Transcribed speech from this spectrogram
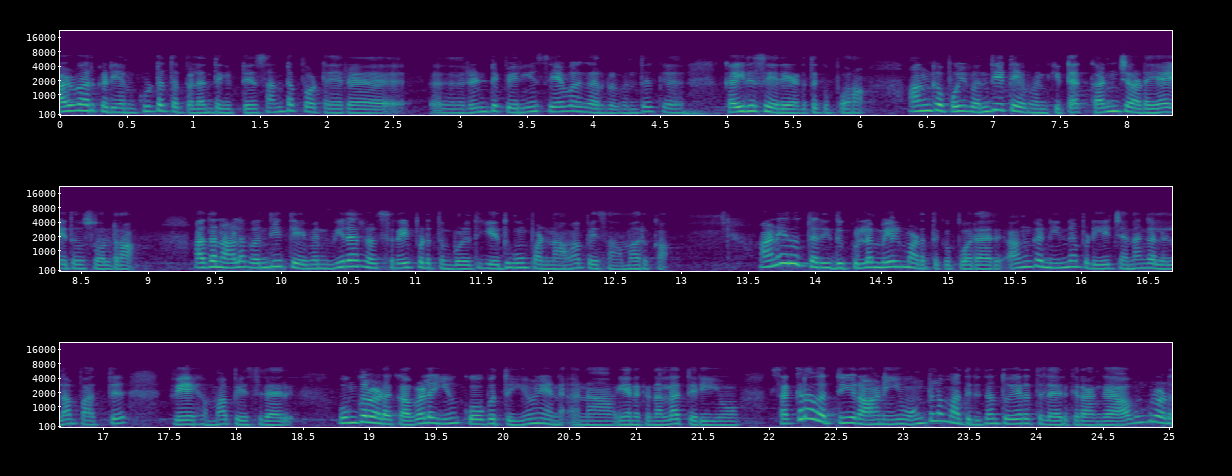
ஆழ்வார்க்கடியான் கூட்டத்தை பிளந்துக்கிட்டு சண்டை போட்ட ரெண்டு பேரையும் சேவகர்கள் வந்து கைது செய்கிற இடத்துக்கு போகிறான் அங்கே போய் வந்தியத்தேவன் கிட்ட கஞ்சாடையாக ஏதோ சொல்கிறான் அதனால் வந்தியத்தேவன் வீரர்கள் சிறைப்படுத்தும் பொழுது எதுவும் பண்ணாமல் பேசாமல் இருக்கான். அனிருத்தர் இதுக்குள்ள மேல் மாடத்துக்கு போறாரு. அங்க நின்னபடியே ஜனங்கள் எல்லாம் பார்த்து வேகமா பேசுறாரு. உங்களோட கவலையும் கோபத்தையும் நான் எனக்கு நல்லா தெரியும். சக்கரவர்த்தியும் ராணியும் உங்களை மாதிரி தான் துயரத்துல இருக்கிறாங்க. அவங்களோட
